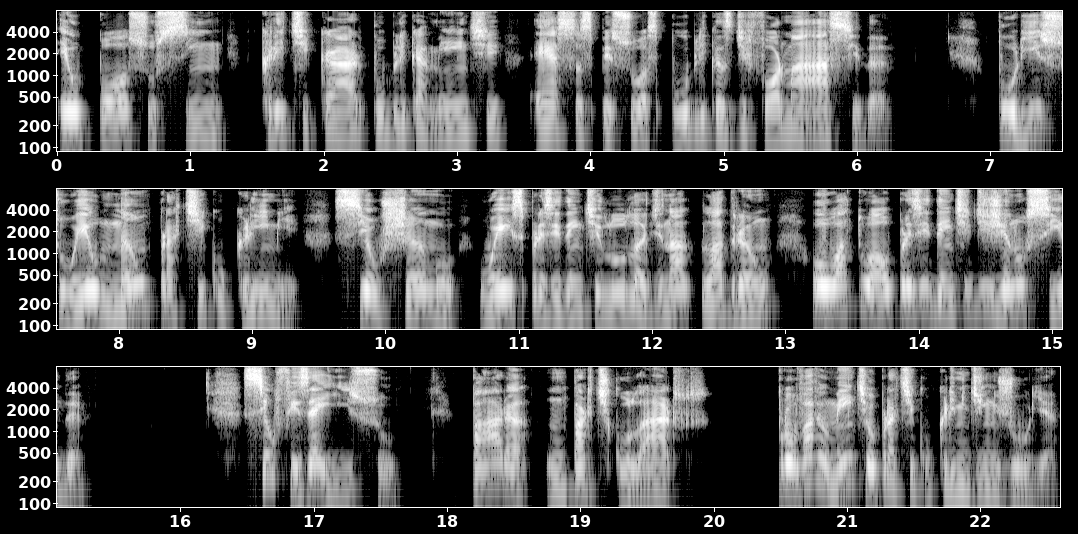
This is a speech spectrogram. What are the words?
eu posso sim criticar publicamente essas pessoas públicas de forma ácida. Por isso eu não pratico crime se eu chamo o ex-presidente Lula de ladrão ou o atual presidente de genocida. Se eu fizer isso para um particular, provavelmente eu pratico crime de injúria.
